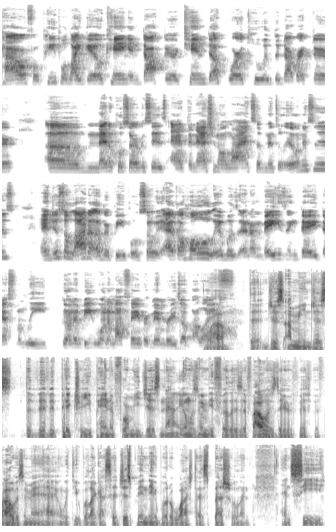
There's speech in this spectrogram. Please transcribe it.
powerful people like Gayle King and Dr. Ken Duckworth, who is the director of medical services at the National Alliance of Mental Illnesses and just a lot of other people. So as a whole, it was an amazing day. Definitely gonna be one of my favorite memories of my life. Wow, that just I mean, just the vivid picture you painted for me just now, it almost made me feel as if I was there, if, if I was in Manhattan with you. But like I said, just being able to watch that special and and see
